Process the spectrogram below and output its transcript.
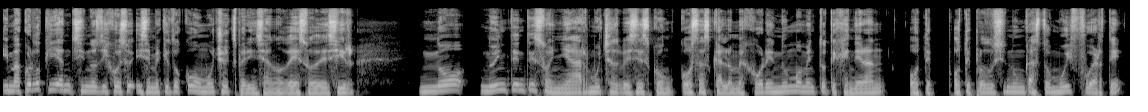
y me acuerdo que ella sí nos dijo eso y se me quedó como mucha experiencia, ¿no? De eso, de decir, no, no intentes soñar muchas veces con cosas que a lo mejor en un momento te generan o te, o te producen un gasto muy fuerte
